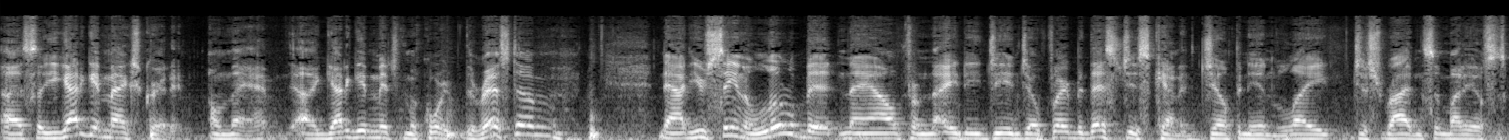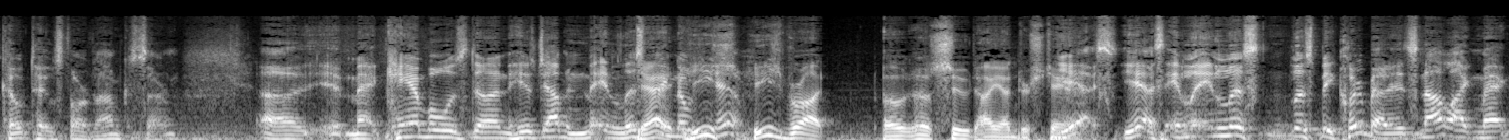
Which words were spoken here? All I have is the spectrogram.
Uh, so you got to give Max credit on that. Uh, you got to give Mitch McCoy. The rest of them, now you're seeing a little bit now from the ADG and Joe Flair, but that's just kind of jumping in late, just riding somebody else's coattails, as far as I'm concerned. Uh, Matt Campbell has done his job, and, and let's yeah, make no he's he's brought a, a suit. I understand. Yes, yes, and, and let's let's be clear about it. It's not like Matt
